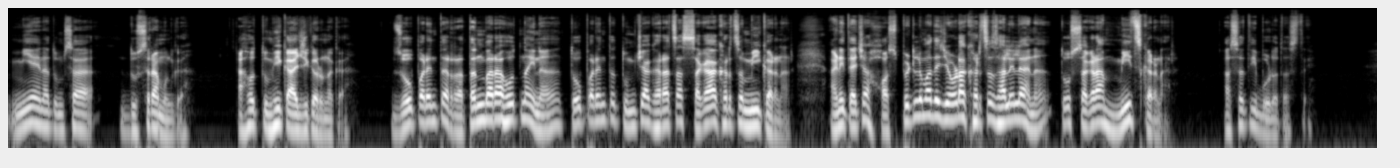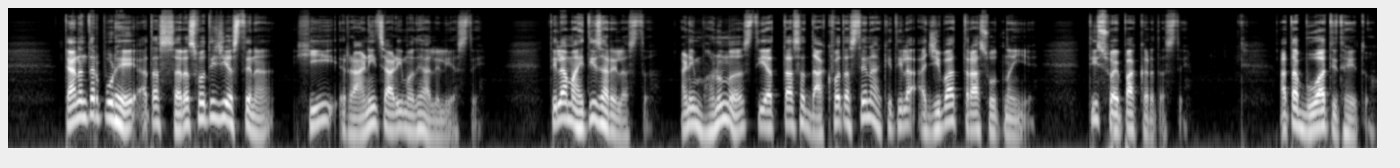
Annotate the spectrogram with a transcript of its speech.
मी आहे ना तुमचा दुसरा मुलगा. अहो तुम्ही काळजी करू नका. जोपर्यंत रतनबरा होत नाही ना तोपर्यंत तुमच्या घराचा सगळा खर्च मी करणार आणि त्याच्या हॉस्पिटलमध्ये जेवढा खर्च झालेला आहे ना तो सगळा मीच करणार असं ती बुडत असते. त्यानंतर पुढे आता सरस्वती जी असते ना ही राणी चाळीमध्ये आलेली असते. तिला माहिती झालेलं असतं आणि म्हणूनच ती आत्ता असं दाखवत असते ना की तिला अजिबात त्रास होत नाहीये. ती स्वयंपाक करत असते. आता बुवा तिथे येतो.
